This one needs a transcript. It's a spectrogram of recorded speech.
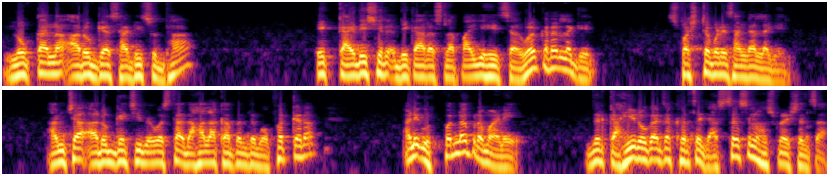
लोकांना आरोग्यासाठी सुद्धा एक कायदेशीर अधिकार असला पाहिजे ही चळवळ करायला लागेल. स्पष्टपणे सांगायला लागेल. आमच्या आरोग्याची व्यवस्था दहा लाखापर्यंत मोफत करा आणि उत्पन्नाप्रमाणे जर काही रोगाचा खर्च जास्त असेल हॉस्पिटलेशनचा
